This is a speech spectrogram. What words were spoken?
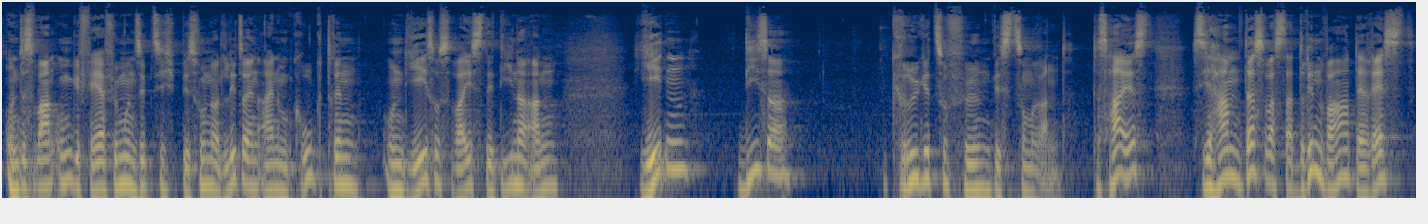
und es waren ungefähr 75 bis 100 Liter in einem Krug drin. Und Jesus weist die Diener an, jeden dieser Krüge zu füllen bis zum Rand. Das heißt, sie haben das, was da drin war, der Rest,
